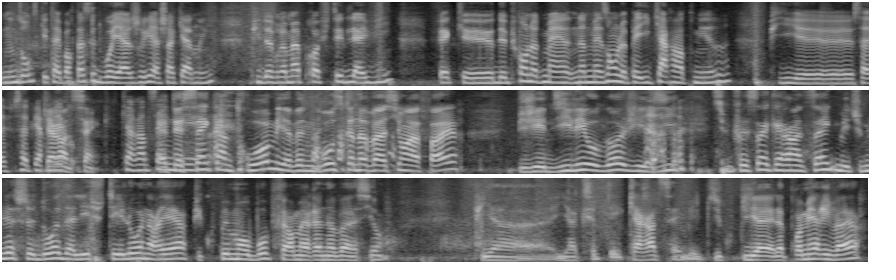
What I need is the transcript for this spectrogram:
Nous autres, ce qui est important, c'est de voyager à chaque année, puis de vraiment profiter de la vie. Fait que depuis qu'on a notre, ma- notre maison, on l'a payé 40 000, puis euh, ça, ça permet... 45. 45 Elle 000. était 53, mais il y avait une grosse rénovation à faire. Puis j'ai dealé au gars, j'ai dit Tu me fais ça à 45, mais tu me laisses le droit d'aller jeter l'eau en arrière puis couper mon bois pour faire ma rénovation. Puis euh, il a accepté 45 000. Puis, du coup, puis, euh, le premier hiver,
